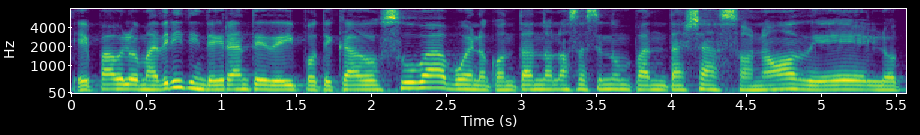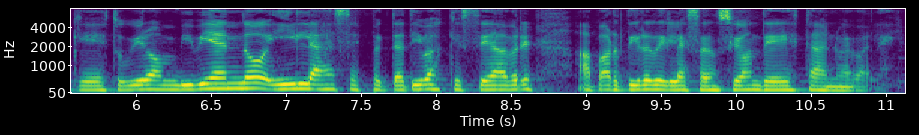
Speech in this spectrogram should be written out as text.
Eh, Pablo Madrid, integrante de Hipotecado Suba, bueno, contándonos, haciendo un pantallazo, ¿no? De lo que estuvieron viviendo y las expectativas que se abren a partir de la sanción de esta nueva ley.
